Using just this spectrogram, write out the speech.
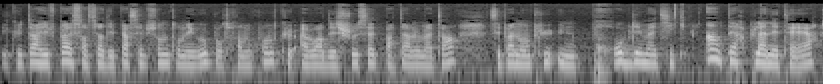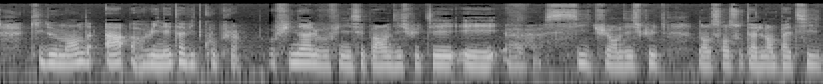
c'est que tu n'arrives pas à sortir des perceptions de ton ego pour te rendre compte que avoir des chaussettes par terre le matin, c'est pas non plus une problématique interplanétaire qui demande à ruiner ta vie de couple. Au final, vous finissez par en discuter et euh, si tu en discutes dans le sens où tu as de l'empathie,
